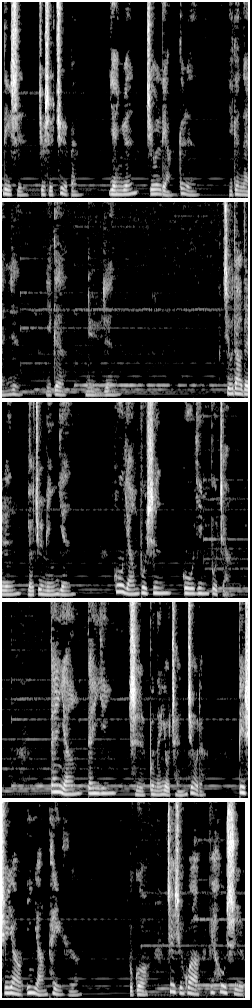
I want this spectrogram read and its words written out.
历史就是剧本，演员只有两个人，一个男人，一个女人。修道的人有句名言：“孤阳不生，孤阴不长。单阳单阴是不能有成就的，必须要阴阳配合。”不过这句话被后世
